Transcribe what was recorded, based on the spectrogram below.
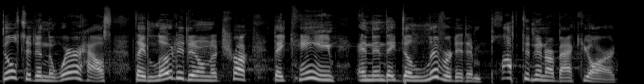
built it in the warehouse. They loaded it on a truck. They came and then they delivered it and plopped it in our backyard.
